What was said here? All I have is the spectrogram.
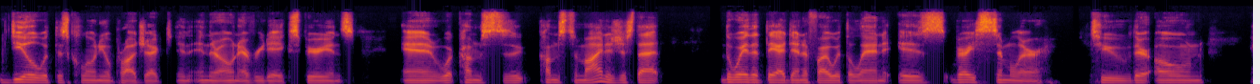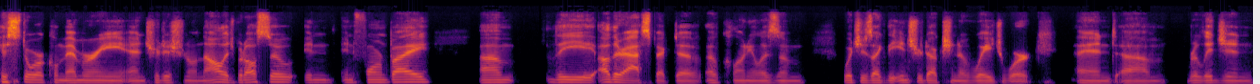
deal with this colonial project in, in their own everyday experience. And what comes to comes to mind is just that the way that they identify with the land is very similar to their own historical memory and traditional knowledge but also in, informed by um, the other aspect of, of colonialism which is like the introduction of wage work and um, religion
